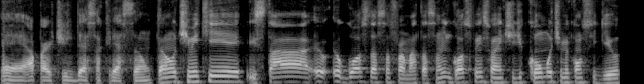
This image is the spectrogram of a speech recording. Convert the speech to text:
é, a partir dessa criação. Então é um time que está. Eu, eu gosto dessa formatação e gosto principalmente de como o time conseguiu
